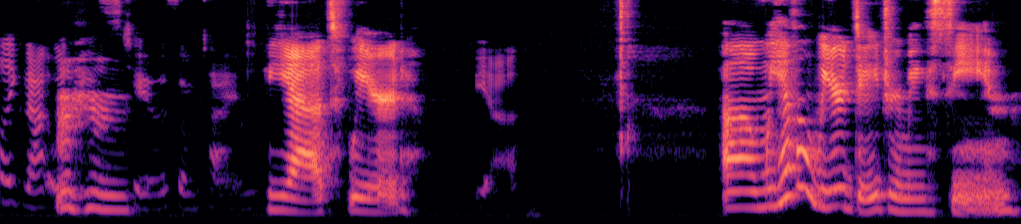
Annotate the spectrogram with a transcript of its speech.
like that we Mhm. too sometimes. yeah, it's weird. Um, we have a weird daydreaming scene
